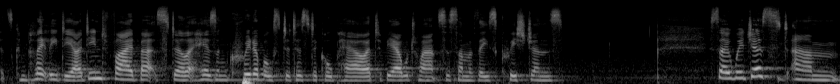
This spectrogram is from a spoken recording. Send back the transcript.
it's completely de identified, but still, it has incredible statistical power to be able to answer some of these questions. So, we're just um,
